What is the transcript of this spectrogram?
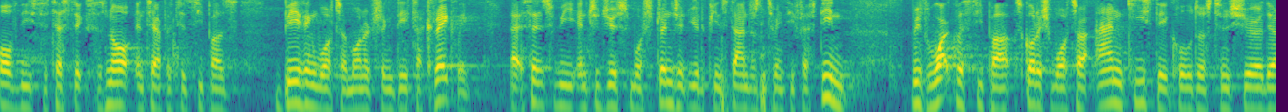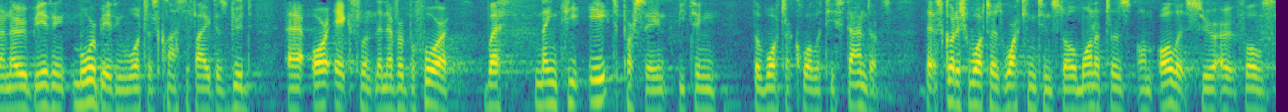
of these statistics has not interpreted SEPA's bathing water monitoring data correctly uh, since we introduced more stringent European standards in 2015. We've worked with SEPA, Scottish Water and key stakeholders to ensure there are now bathing, more bathing waters classified as good uh, or excellent than ever before, with 98% meeting the water quality standards. That uh, Scottish Water is working to install monitors on all its sewer outfalls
